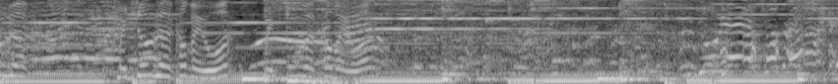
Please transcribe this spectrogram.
chuông rồi mày chuông rồi không phải uống, mày chua rồi không phải uống. Chui đi chui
